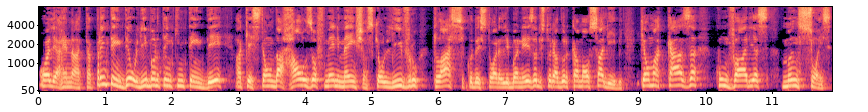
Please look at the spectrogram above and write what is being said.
Olha, Renata, para entender o Líbano tem que entender a questão da House of Many Mansions, que é o livro clássico da história libanesa do historiador Kamal Salib, que é uma casa com várias mansões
